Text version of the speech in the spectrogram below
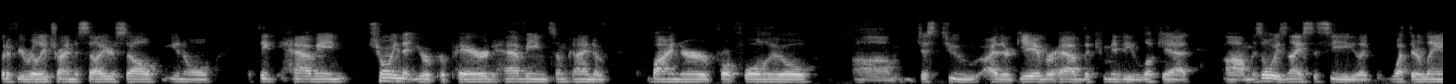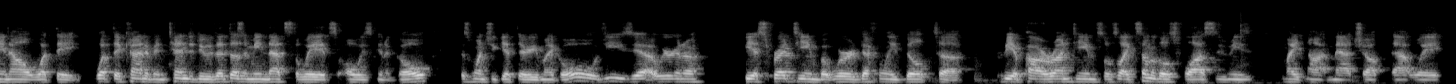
But if you're really trying to sell yourself you know i think having showing that you're prepared having some kind of binder portfolio um, just to either give or have the committee look at um, is always nice to see like what they're laying out what they what they kind of intend to do. That doesn't mean that's the way it's always going to go because once you get there you might go oh geez yeah we're going to be a spread team but we're definitely built to be a power run team. So it's like some of those philosophies might not match up that way.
